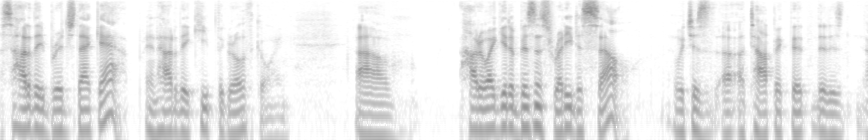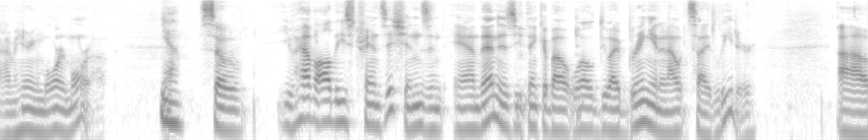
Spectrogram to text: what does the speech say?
So how do they bridge that gap, and how do they keep the growth going? Uh, how do I get a business ready to sell, which is a, a topic that that is I'm hearing more and more of. Yeah. So you have all these transitions, and, and then as you think about, well, do I bring in an outside leader? Uh,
